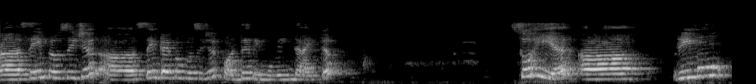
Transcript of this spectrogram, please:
uh, same procedure, uh, same type of procedure for the removing the item. So here, uh, remove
